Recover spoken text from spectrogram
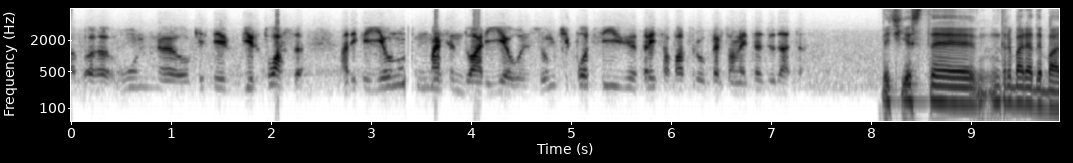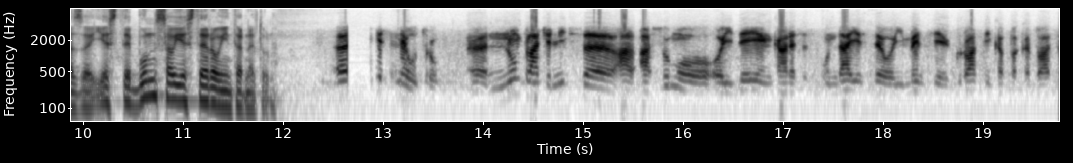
uh, un, uh, o chestie virtuoasă. Adică eu nu mai sunt doar eu însumi, ci pot fi trei sau patru personalități deodată. Deci este întrebarea de bază. Este bun sau este rău internetul? Uh, este neutru. Uh, nu-mi place nici să asum o, o idee în care să spun, da, este o invenție groaznică, păcătoasă,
